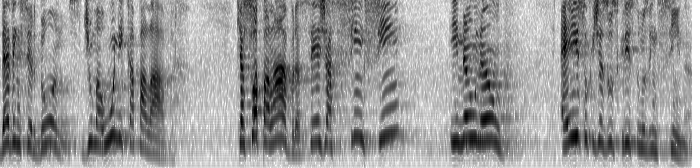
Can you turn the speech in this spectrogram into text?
devem ser donos de uma única palavra, que a sua palavra seja sim, sim e não, não. É isso que Jesus Cristo nos ensina.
